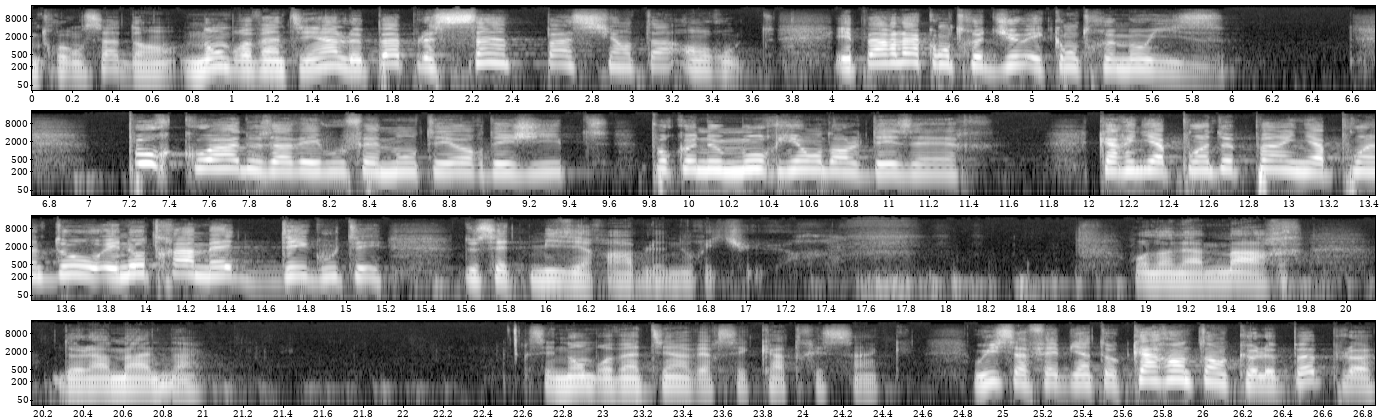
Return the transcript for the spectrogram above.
Nous trouvons ça dans Nombre 21. Le peuple s'impatienta en route et parla contre Dieu et contre Moïse. Pourquoi nous avez-vous fait monter hors d'Égypte pour que nous mourions dans le désert? Car il n'y a point de pain, il n'y a point d'eau, et notre âme est dégoûtée de cette misérable nourriture. On en a marre de la manne. C'est Nombre 21, versets 4 et 5. Oui, ça fait bientôt 40 ans que le peuple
